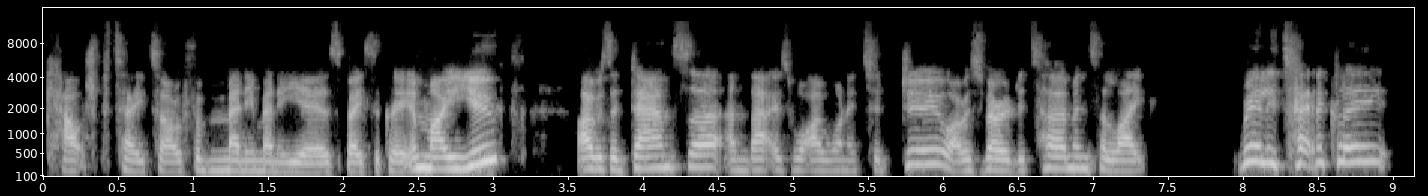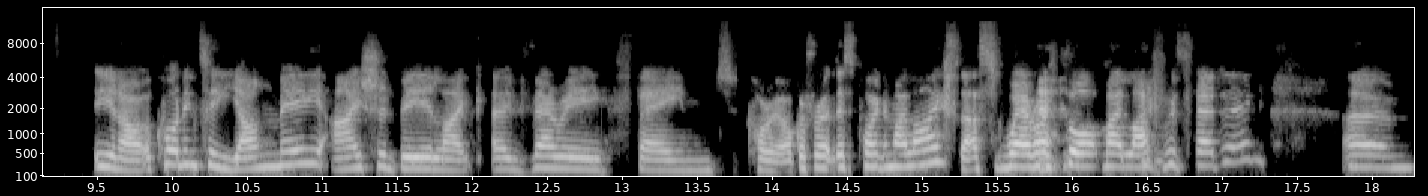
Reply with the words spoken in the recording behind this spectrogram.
couch potato for many, many years, basically. In my youth, I was a dancer, and that is what I wanted to do. I was very determined to like really technically, you know, according to young me, I should be like a very famed choreographer at this point in my life. That's where I thought my life was heading. Um,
